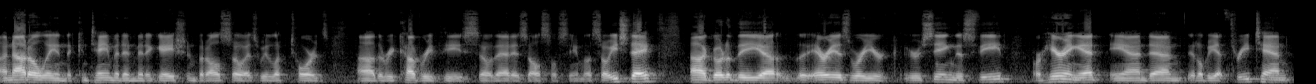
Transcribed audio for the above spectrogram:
uh, not only in the containment and mitigation, but also as we look towards uh, the recovery piece. So that is also seamless. So each day, uh, go to the, uh, the areas where you're, you're seeing this feed or hearing it, and um, it'll be at 310,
